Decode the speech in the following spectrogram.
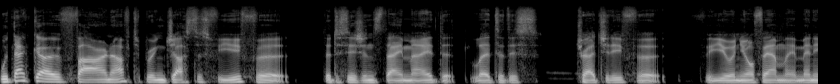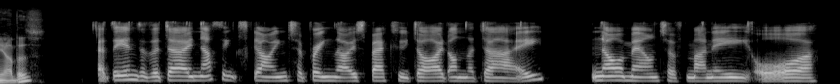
Would that go far enough to bring justice for you for the decisions they made that led to this tragedy for, for you and your family and many others? At the end of the day, nothing's going to bring those back who died on the day. No amount of money or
